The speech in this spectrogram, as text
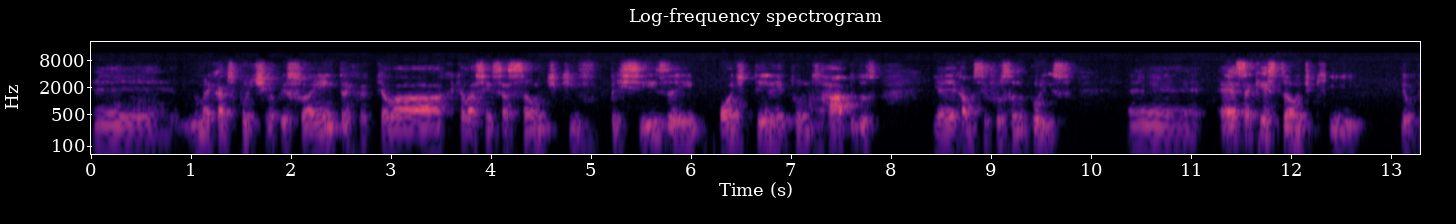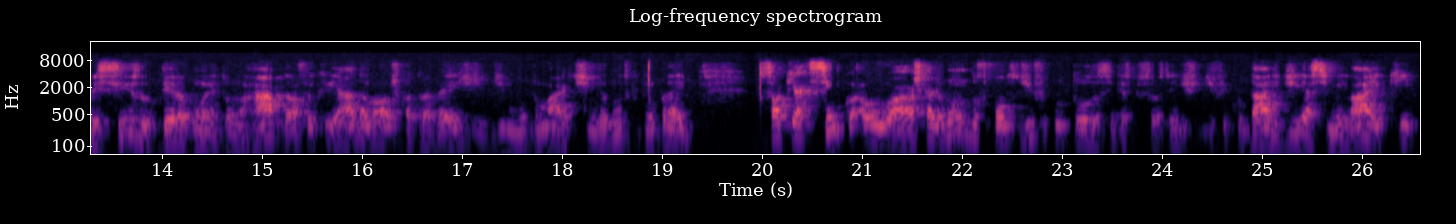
é, no mercado esportivo. A pessoa entra com aquela, aquela sensação de que precisa e pode ter retornos rápidos e aí acaba se frustrando por isso. É, essa questão de que eu preciso ter algum retorno rápido, ela foi criada, lógico, através de, de muito marketing de anúncios que tem por aí. Só que assim, acho que um dos pontos dificultosos assim que as pessoas têm dificuldade de assimilar é que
